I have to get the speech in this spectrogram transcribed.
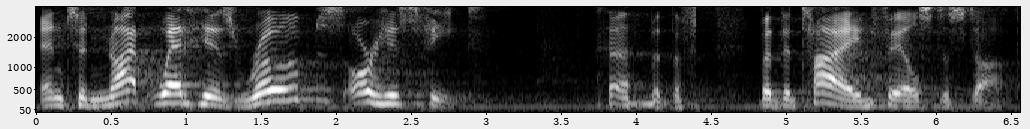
and to not wet his robes or his feet. but, the, but the tide fails to stop.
